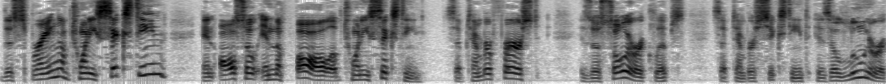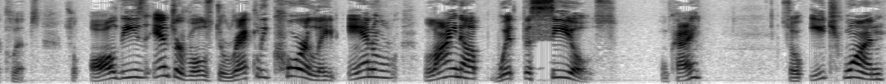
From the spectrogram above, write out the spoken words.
the spring of 2016 and also in the fall of 2016. September 1st is a solar eclipse, September 16th is a lunar eclipse. So all these intervals directly correlate and line up with the seals. Okay? So each one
